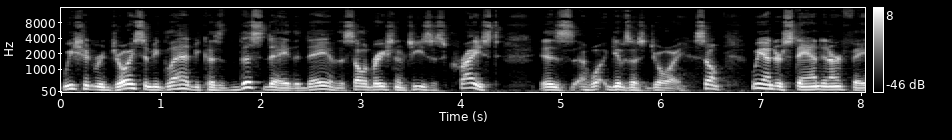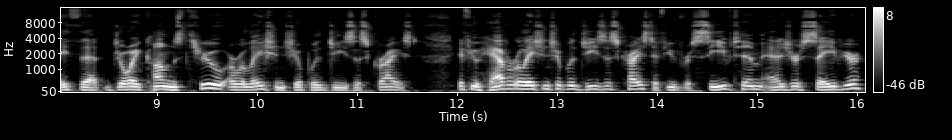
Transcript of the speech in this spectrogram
we should rejoice and be glad because this day, the day of the celebration of Jesus Christ, is what gives us joy. So we understand in our faith that joy comes through a relationship with Jesus Christ. If you have a relationship with Jesus Christ, if you've received him as your Savior,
